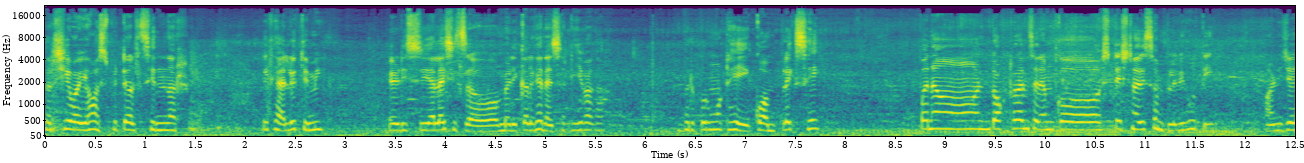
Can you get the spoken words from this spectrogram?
तर शिवाई हॉस्पिटल सिन्नर. इथे आली होती मी. A D C L I सीचं मेडिकल घेण्यासाठी. बघा भरपूर मोठे कॉम्प्लेक्स आहे. पण डॉक्टरांचं नेमकं स्टेशनरी संपलेली होती. आणि जे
